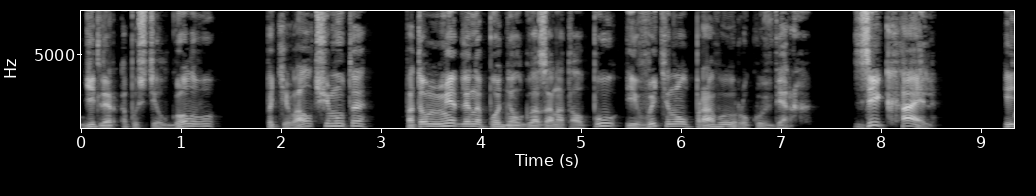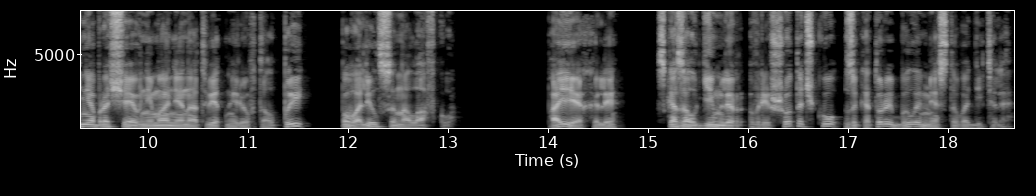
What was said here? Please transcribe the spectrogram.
Гитлер опустил голову, покивал чему-то, потом медленно поднял глаза на толпу и вытянул правую руку вверх. «Зиг Хайль!» И, не обращая внимания на ответный рев толпы, повалился на лавку. «Поехали», — сказал Гиммлер в решеточку, за которой было место водителя.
